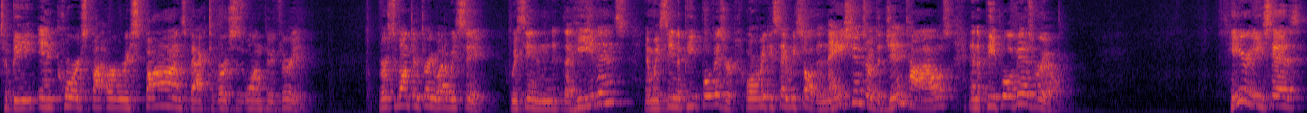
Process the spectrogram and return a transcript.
to be in correspond or responds back to verses 1 through 3. Verses 1 through 3, what do we see? We see the heathens and we see the people of Israel. Or we could say we saw the nations or the Gentiles and the people of Israel. Here he says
